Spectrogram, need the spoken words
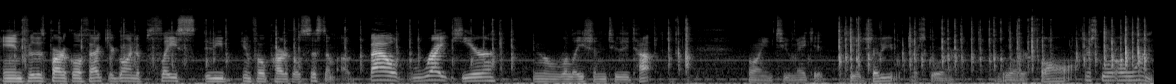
And for this particle effect, you're going to place the info particle system about right here in relation to the top. Going to make it THW underscore waterfall underscore 01.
